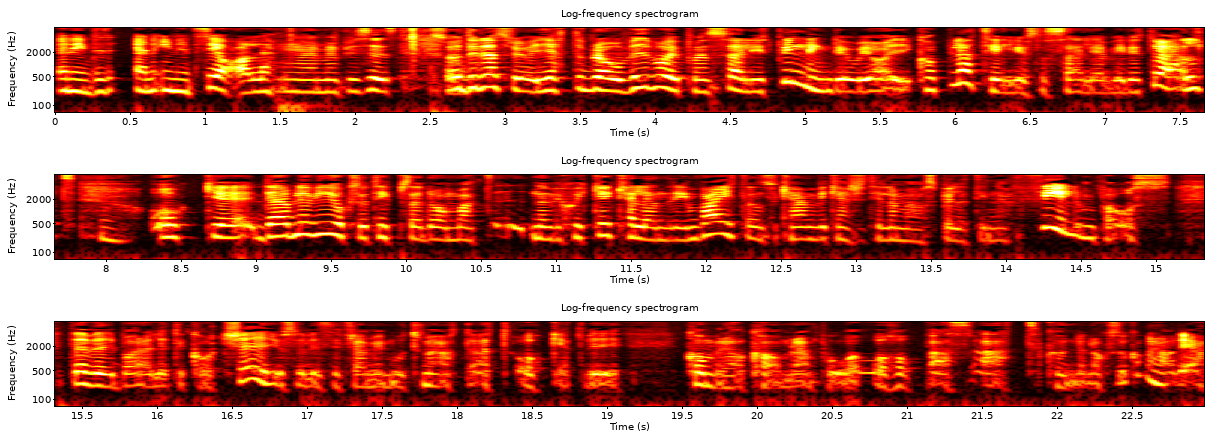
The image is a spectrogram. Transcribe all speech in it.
en, indi- en initial. Nej men precis. Och det där tror jag är jättebra. Och vi var ju på en säljutbildning du och jag i- kopplat till just att sälja virtuellt. Och eh, där blev vi ju också tipsade om att när vi skickar kalenderinviten så kan vi kanske till och med ha spelat in en film på oss. Där vi bara lite kort säger just att vi ser fram emot mötet och att vi kommer ha kameran på och hoppas att kunden också kommer ha det.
